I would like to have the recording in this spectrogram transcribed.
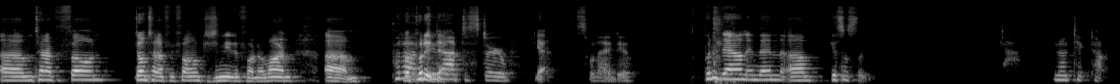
um, turn off your phone. Don't turn off your phone because you need it for an alarm. Um, Put on put do it down. not disturb. Yeah. That's what I do. put it down and then um, get some sleep. Yeah. No TikTok.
